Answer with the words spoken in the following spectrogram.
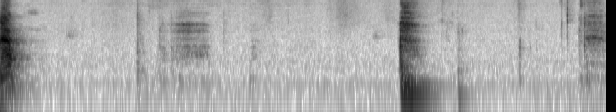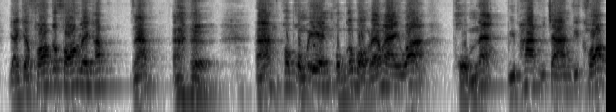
นะครับ อยากจะฟ้องก็ฟ้องเลยครับ นะเออนะเพราะผมเองผมก็บอกแล้วไงว่า ผมเนี่ยวิพากษ์วิจารณ์วิเคราะห์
